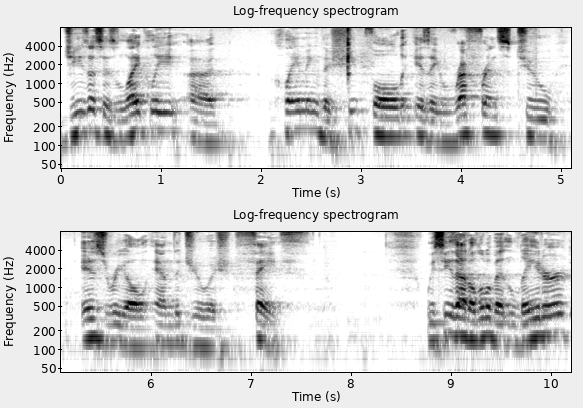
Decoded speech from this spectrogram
Jesus is likely uh, claiming the sheepfold is a reference to Israel and the Jewish faith. We see that a little bit later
